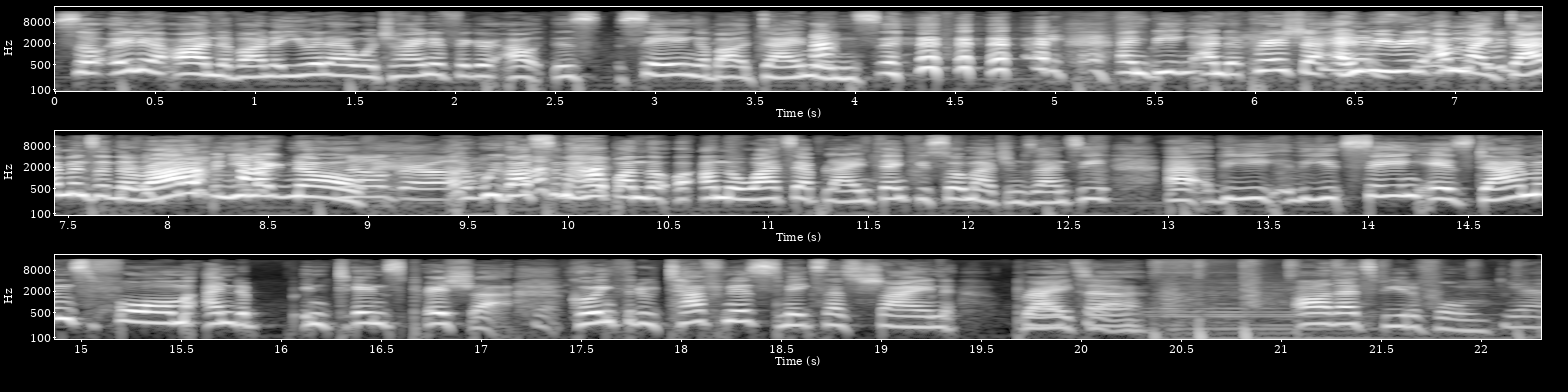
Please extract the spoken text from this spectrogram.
So earlier on, Nirvana, you and I were trying to figure out this saying about diamonds and being under pressure. and we really, I'm like, diamonds in the rough? And you're like, no. No, girl. We got some help on the on the WhatsApp line. Thank you so much, Mzansi. Uh, the, the saying is diamonds form under intense pressure. Going through toughness makes us shine brighter. Brighter. Oh, that's beautiful. Yeah.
